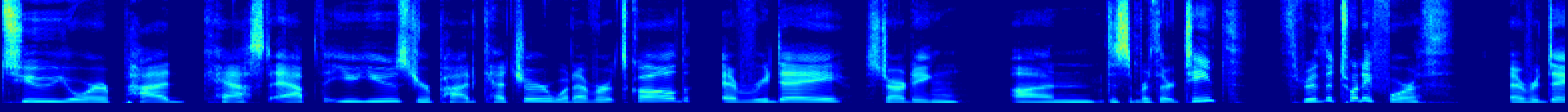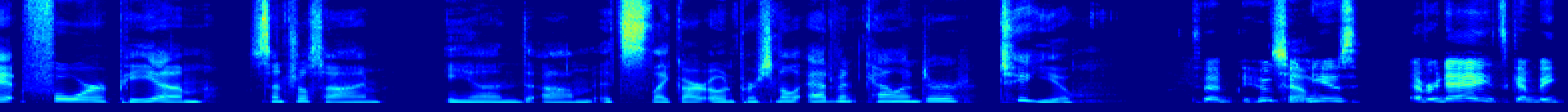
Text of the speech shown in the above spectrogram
to your podcast app that you use, your podcatcher, whatever it's called, every day starting on December 13th through the 24th, every day at 4 p.m. Central Time. And um, it's like our own personal advent calendar to you. so who So- can use every day? It's going to be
